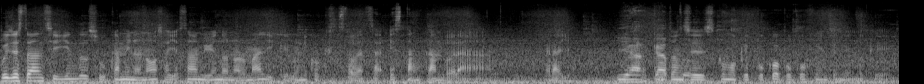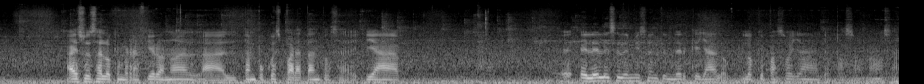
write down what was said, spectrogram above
pues ya estaban siguiendo su camino no o sea ya estaban viviendo normal y que el único que se estaba esta- estancando era era yo Ya, capto. entonces como que poco a poco fui entendiendo que a eso es a lo que me refiero no al, al tampoco es para tanto o sea ya el LSD me hizo entender que ya lo, lo que pasó ya, ya pasó, ¿no? O sea,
